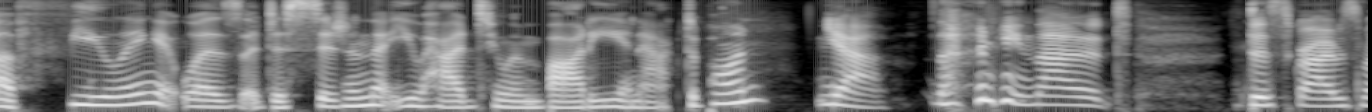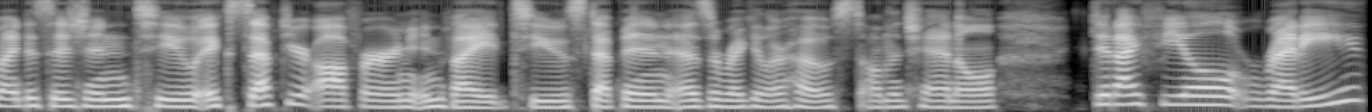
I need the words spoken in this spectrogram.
a feeling, it was a decision that you had to embody and act upon? Yeah. I mean, that describes my decision to accept your offer and invite to step in as a regular host on the channel. Did I feel ready?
